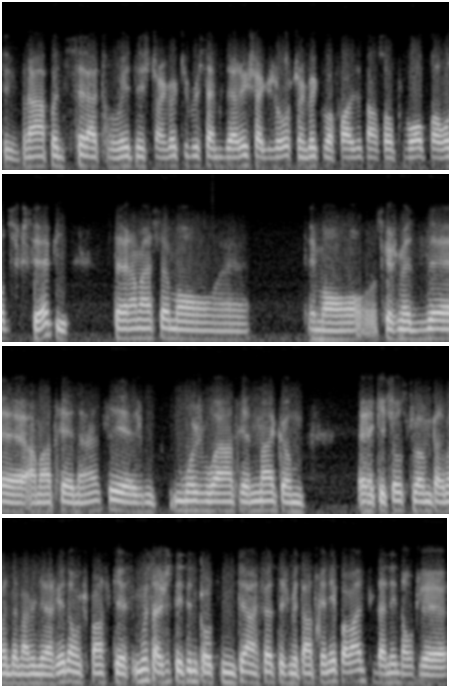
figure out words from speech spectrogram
c'est vraiment pas difficile à trouver. Je suis un gars qui veut s'améliorer chaque jour. Je suis un gars qui va faire tout en son pouvoir pour avoir du succès. Puis c'était vraiment ça mon, euh, mon ce que je me disais en m'entraînant. Moi, je vois l'entraînement comme euh, quelque chose qui va me permettre de m'améliorer. Donc, je pense que moi, ça a juste été une continuité, en fait. Je m'étais entraîné pas mal toute l'année. Donc, le,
